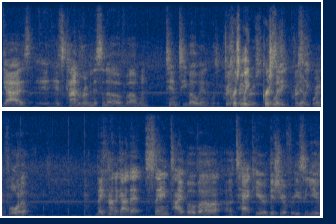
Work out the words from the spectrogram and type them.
guys, it's kind of reminiscent of uh, when Tim Tebow and was it Chris, Chris Leak. Chris Chris Leak, Chris yeah. Leak were in Florida. They kind of got that same type of uh, attack here this year for ECU.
